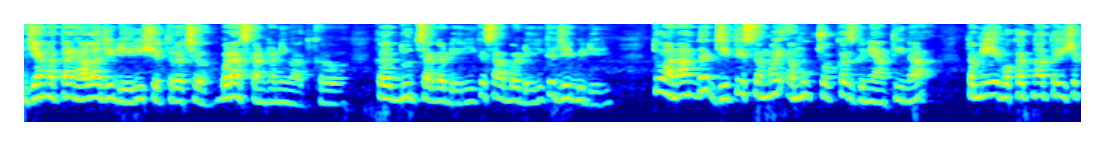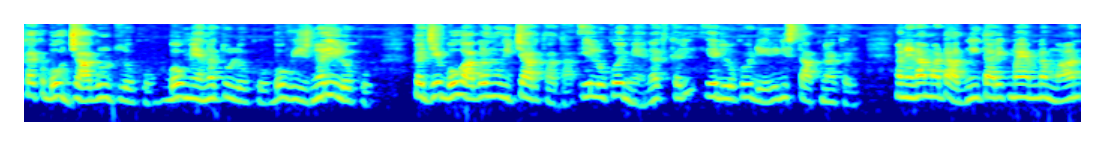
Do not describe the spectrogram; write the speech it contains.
જેમ અત્યારે હાલ આ જે ડેરી ક્ષેત્ર છે, બનાસકાંઠાની વાત કરો, કે દૂધસાગર ડેરી, કે સાબર ડેરી, કે જે બી ડેરી, તો આના અંદર જે તે સમય અમુક ચોક્કસ જ્ઞાતિના તમે એ વખતના કહી શકાય કે બહુ જાગૃત લોકો, બહુ મહેનતુ લોકો, બહુ વિઝનરી લોકો, કે જે બહુ આગળનું વિચારતા હતા. એ લોકોએ મહેનત કરી, એ જ લોકોએ ડેરીની સ્થાપના કરી. અને એના માટે આજની તારીખમાં એમને માન,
